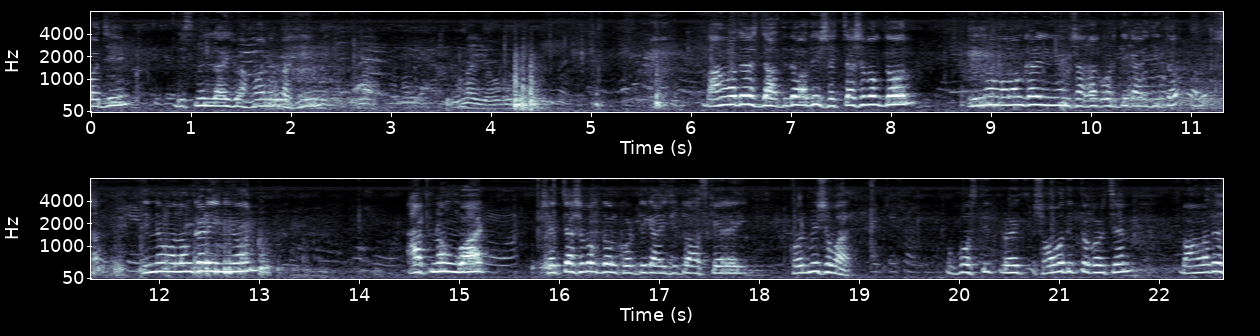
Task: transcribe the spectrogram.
রাজিম। বিসমিল্লাহির রহমানির রহিম। বাংলাদেশ জাতীয়তাবাদী স্বেচ্ছাসেবক দল নং অলঙ্কার ইউনিয়ন শাখা কর্তৃক আয়োজিত নং অলঙ্কার ইউনিয়ন আট নং ওয়ার্ড স্বেচ্ছাসেবক দল কর্তৃক আয়োজিত আজকের এই কর্মী সভায় উপস্থিত রয়েছে, সভাপতিত্ব করছেন বাংলাদেশ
